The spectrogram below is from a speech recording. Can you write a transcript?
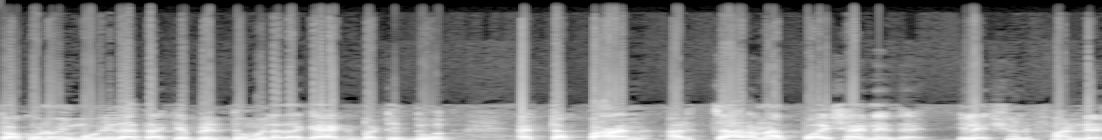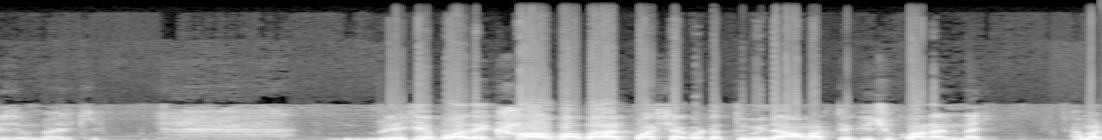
তখন ওই মহিলা তাকে, বৃদ্ধ মহিলা তাকে এক বাটি দুধ, একটা পান আর চার আনা পয়সা এনে দেয় ইলেকশন ফান্ডের জন্য আর কি। রেখে বলে, খাও বাবা, আর পয়সা কটা তুমি নাও, আমার তো কিছু করার নাই। আমার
